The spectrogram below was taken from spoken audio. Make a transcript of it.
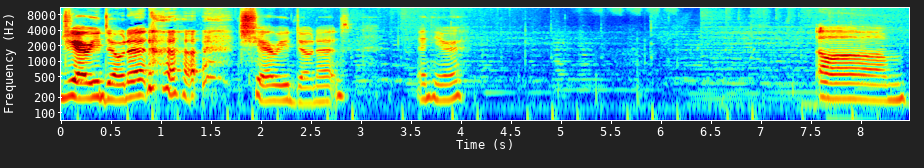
Jerry donut. Cherry donut in here. Um...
